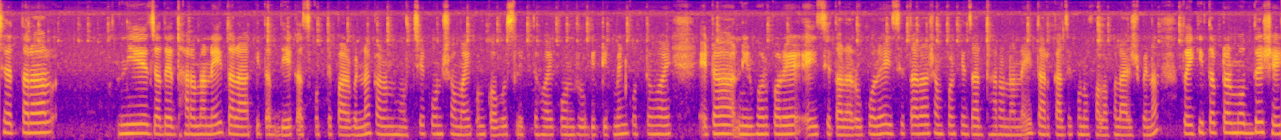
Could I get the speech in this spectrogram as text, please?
ছেতারার নিয়ে যাদের ধারণা নেই, তারা কিতাব দিয়ে কাজ করতে পারবেন না। কারণ হচ্ছে কোন সময় কোন কবজ লিখতে হয়, কোন রোগীর ট্রিটমেন্ট করতে হয়, এটা নির্ভর করে এই সেতারার উপরে। এই সেতারা সম্পর্কে যার ধারণা নেই, তার কাজে কোনো ফলাফল আসবে না। তো এই কিতাবটার মধ্যে সেই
